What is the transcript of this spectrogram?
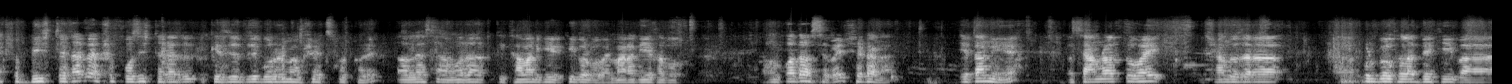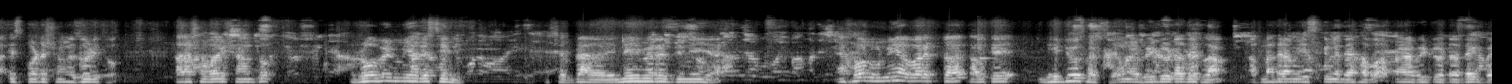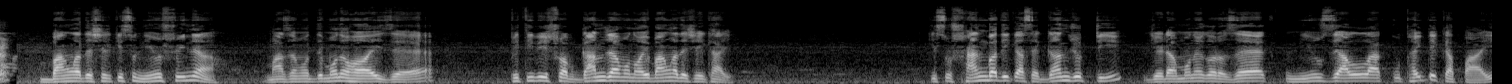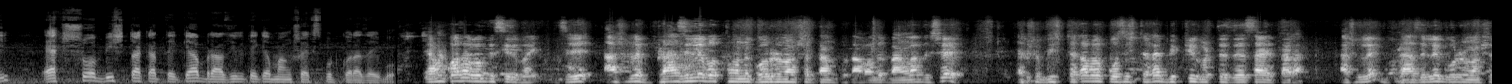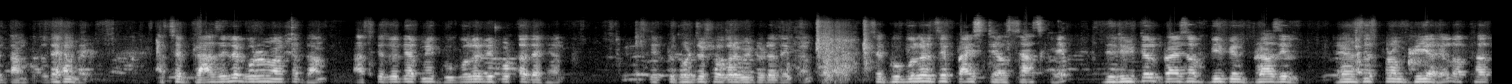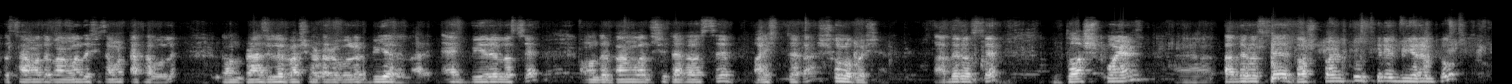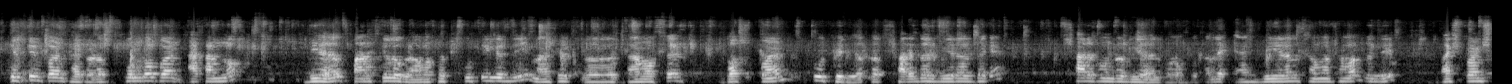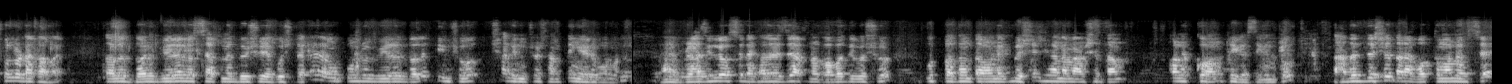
একশো বিশ টাকা বা একশো পঁচিশ টাকা কেজি যদি গরুর মাংস এক্সপোর্ট করে, তাহলে আছে আমরা কি খামার গিয়ে কি করব ভাই? মারা দিয়ে খাব। এখন কথা হচ্ছে ভাই, সেটা না। এটা নিয়ে হচ্ছে আমরা তো ভাই সাধারণত যারা ফুটবল খেলা দেখি বা স্পোর্টের সঙ্গে জড়িত, তারা সবাই সাধারণত রবিন মিয়ারে চিনি। নেইমারের যিনি। এখন উনি আবার একটা কালকে ভিডিও ছাড়ছে, ওনার ভিডিওটা দেখলাম আপনাদের আমি স্ক্রিনে দেখাবো, আপনারা ভিডিওটা দেখবেন বাংলাদেশের কিছু নিউজ শুই না, মাঝে মধ্যে মনে হয় যে পৃথিবীর সব গাঞ্জা মনে হয় বাংলাদেশেই খায় কিছু সাংবাদিক আছে গাঞ্জুটি যেটা মনে করো যে নিউজ যে আল্লাহ কোথায় থেকে পাই একশো বিশ টাকা থেকে ব্রাজিল থেকে মাংস এক্সপোর্ট করা যাইব। এখন কথা বলতেছি ভাই, যে আসলে ব্রাজিলে বর্তমানে গরুর মাংসের দাম কত? আমাদের বাংলাদেশে একশো বিশ টাকা বা পঁচিশ টাকায় বিক্রি করতে যে চায় তারা। আসলে ব্রাজিলে গরুর মাংসের দাম কত? দেখেন ভাই আচ্ছা ব্রাজিলে গরুর মাংসের দাম, আজকে যদি আপনি গুগলের রিপোর্টটা দেখেন, একটু ধৈর্য সহকারে ভিডিওটা দেখবেন সে গুগলের যে প্রাইসটা হচ্ছে আজকে the retail price of beef in Brazil from BRL অর্থাৎ আমাদের বাংলাদেশি যেমন টাকা বলে, তখন ব্রাজিলের ভাষায় ওটারে বলে বিআরএল আর এক বিআরএল হচ্ছে আমাদের বাংলাদেশি টাকা হচ্ছে বাইশ টাকা ষোলো পয়সা। তাদের হচ্ছে দশ পয়েন্ট তাদের হচ্ছে দশ point two three BRL to fifteen point five অর্থাৎ পনেরো পয়েন্ট আটান্ন বিআরএল পার কিলোগ্রাম অর্থাৎ প্রতি কেজি মাংসের দাম হচ্ছে দশ পয়েন্ট টু থ্রি অর্থাৎ সাড়ে দশ বিআরএল থেকে সাড়ে পনেরো বিআরএল তাহলে এক সমান সমান যদি বাইশ পয়েন্ট ষোলো টাকা হয়, তাহলে দশ বিআরএল হচ্ছে আপনার দুইশো একুশ টাকা এবং পনেরো বিআরএল দলে তিনশো, সাড়ে তিনশো সামথিং এরকম ব্রাজিলে হচ্ছে দেখা যায় যে আপনার গবাদি পশুর উৎপাদনটা অনেক বেশি, সেখানে মাংসের দাম অনেক কম, ঠিক আছে, কিন্তু তাদের দেশে তারা বর্তমানে হচ্ছে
